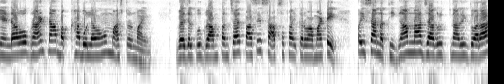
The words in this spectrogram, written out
ગેંડાઓ ગ્રાન્ટના બખ્ખા બોલાવવામાં માસ્ટર માઇન્ડ વેજલપુર ગ્રામ પંચાયત પાસે સાફ સફાઈ કરવા માટે પૈસા નથી. ગામના જાગૃત નાગરિક દ્વારા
